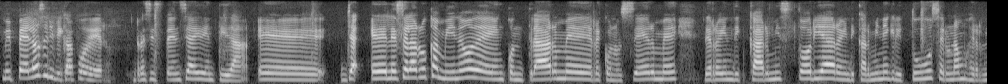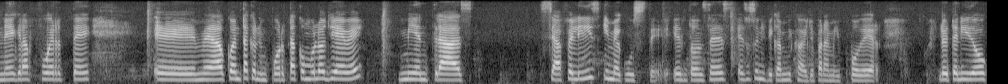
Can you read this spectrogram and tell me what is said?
Mi pelo significa poder, resistencia identidad. Eh, ya, en ese largo camino de encontrarme, de reconocerme, de reivindicar mi historia, de reivindicar mi negritud, ser una mujer negra fuerte, eh, me he dado cuenta que no importa cómo lo lleve, mientras sea feliz y me guste. Entonces, eso significa mi cabello para mí, poder. Lo he tenido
